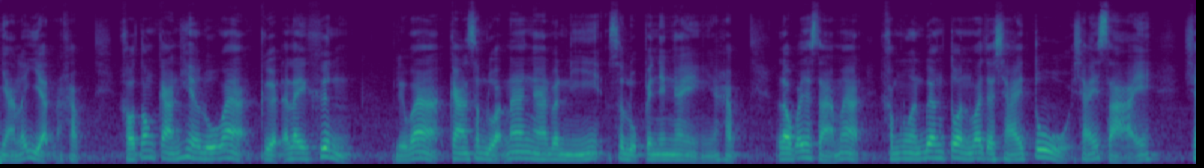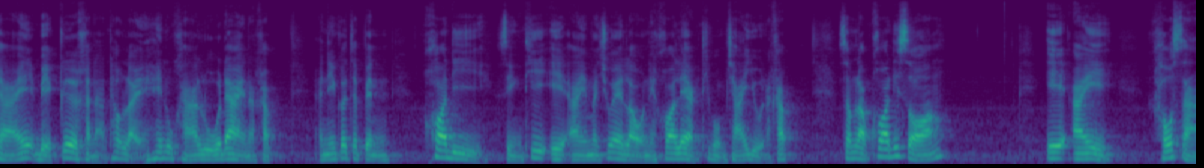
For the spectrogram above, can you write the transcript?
อย่างละเอียดนะครับ เขาต้องการที่จะรู้ว่าเกิดอะไรขึ้น หรือว่าการสำรวจหน้างานวันนี้สรุปเป็นยังไงอย่างเงี้ยครับเราก็จะสามารถคำนวณเบื้องต้นว่าจะใช้ตู้ ใช้สาย ใช้เบรกเกอร์ขนาดเท่าไหร่ให้ลูกค้ารู้ได้นะครับ อันนี้ก็จะเป็นข้อดีสิ่งที่ AI มาช่วยเราในข้อแรกที่ผมใช้อยู่นะครับสำหรับข้อที่ 2 AI เขาสา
